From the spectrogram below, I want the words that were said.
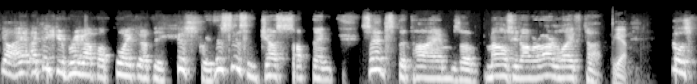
Yeah, I, I think you bring up a point of the history. This isn't just something since the times of Mao Zedong or our lifetime. Yeah. It goes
